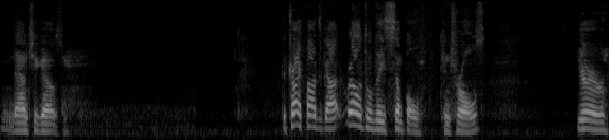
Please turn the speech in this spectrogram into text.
And down she goes. The tripod's got relatively simple controls. Your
